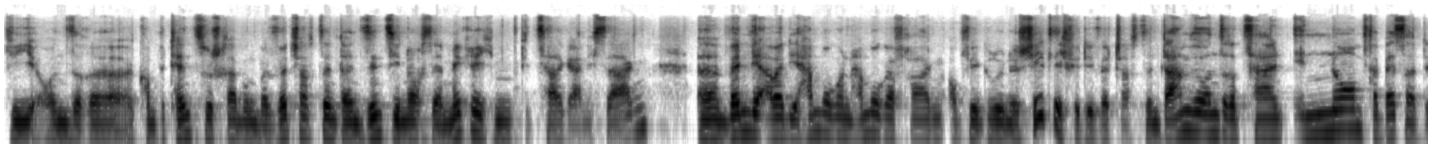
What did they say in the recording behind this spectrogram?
wie unsere Kompetenzzuschreibungen bei Wirtschaft sind, dann sind sie noch sehr mickrig, ich muss die Zahl gar nicht sagen. Äh, wenn wir aber die Hamburgerinnen und Hamburger fragen, ob wir Grüne schädlich für die Wirtschaft sind, da haben wir unsere Zahlen enorm verbessert.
